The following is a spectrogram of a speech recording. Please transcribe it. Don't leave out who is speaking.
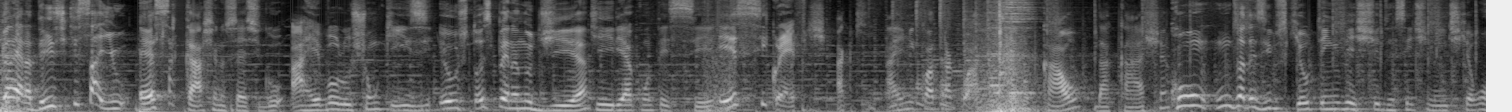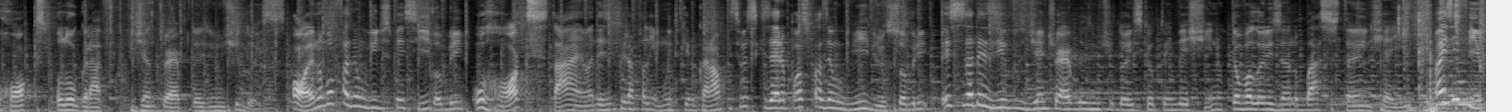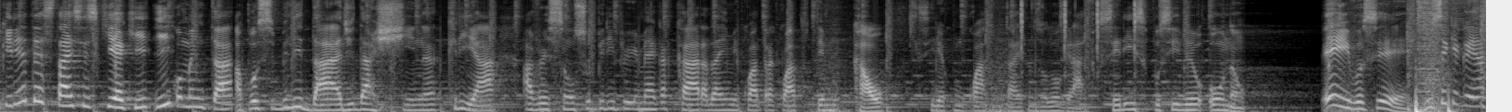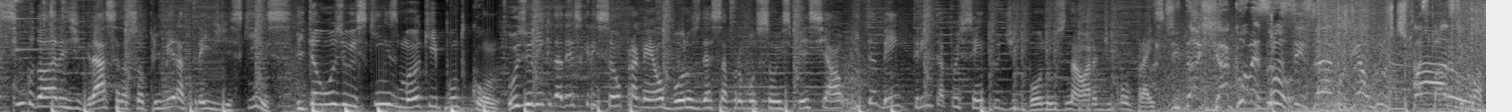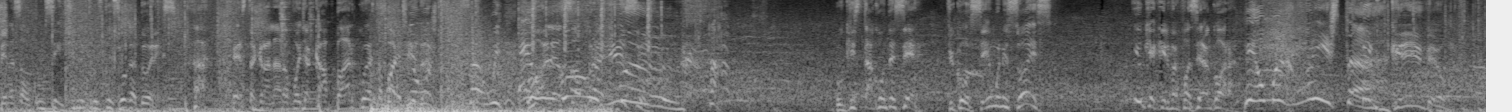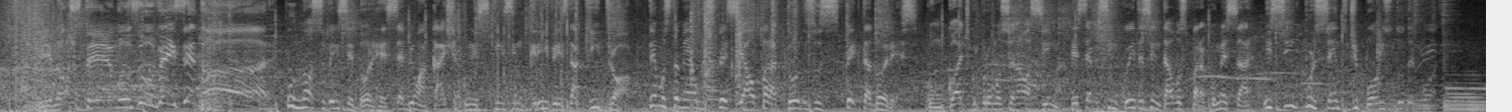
Speaker 1: Galera, desde que saiu essa caixa no CSGO, a Revolution Case, eu estou esperando o dia que iria acontecer esse craft aqui, a M4A4, o cal da caixa, com um dos adesivos que eu tenho investido recentemente, que é o ROX holográfico de Antwerp 2022. Ó, eu não vou fazer um vídeo específico sobre o ROX, tá? É um adesivo que eu já falei muito aqui no canal. E se vocês quiserem, eu posso fazer um vídeo sobre esses adesivos de Antwerp 2022 que eu tô investindo, estão valorizando bastante aí. Mas enfim, eu queria testar esse skin aqui e comentar a possibilidade da China criar a versão super, hiper, mega cara da M4A4 Temucal, que seria com quatro Titans holográficos. Seria isso possível ou não?
Speaker 2: Ei você, você quer ganhar 5 dólares de graça na sua primeira trade de skins? Então use o skinsmonkey.com. Use o link da descrição para ganhar o bônus dessa promoção especial e também 30% de bônus na hora de comprar skins.
Speaker 3: A já começou! Precisamos de alguns disparos! As ficam apenas alguns centímetros dos jogadores. Ha, esta granada pode acabar com esta partida. Olha só pra isso! o que está acontecendo? Ficou sem munições? E o que é que ele vai fazer agora?
Speaker 4: É uma revista!
Speaker 3: Incrível! E nós temos o vencedor! O nosso vencedor recebe uma caixa com skins incríveis da Keydrop. Temos também algo especial para todos os espectadores. Com um código promocional acima, recebe 50 centavos para começar e 5% de bônus do depósito.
